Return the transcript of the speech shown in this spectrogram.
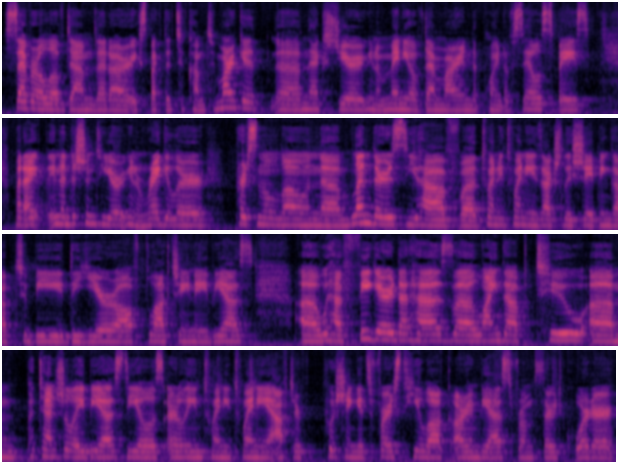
several of them that are expected to come to market uh, next year. You know, many of them are in the point of sale space. But I, in addition to your, you know, regular personal loan um, lenders, you have uh, 2020 is actually shaping up to be the year of blockchain ABS. Uh, we have Figure that has uh, lined up two um, potential ABS deals early in 2020 after pushing its first HELOC RMBS from third quarter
